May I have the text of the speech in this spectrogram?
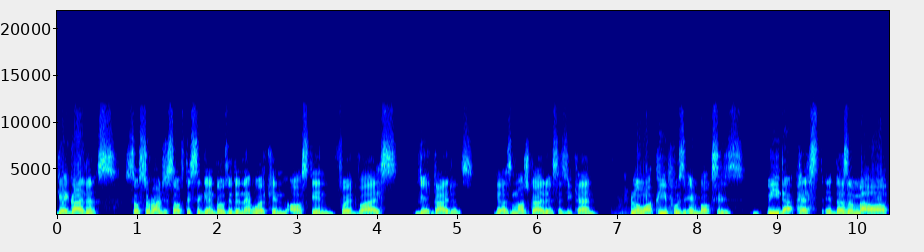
get guidance. So surround yourself. This again goes with the networking, asking for advice. Get guidance. Get as much guidance as you can. Blow up people's inboxes. Be that pest. It doesn't matter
